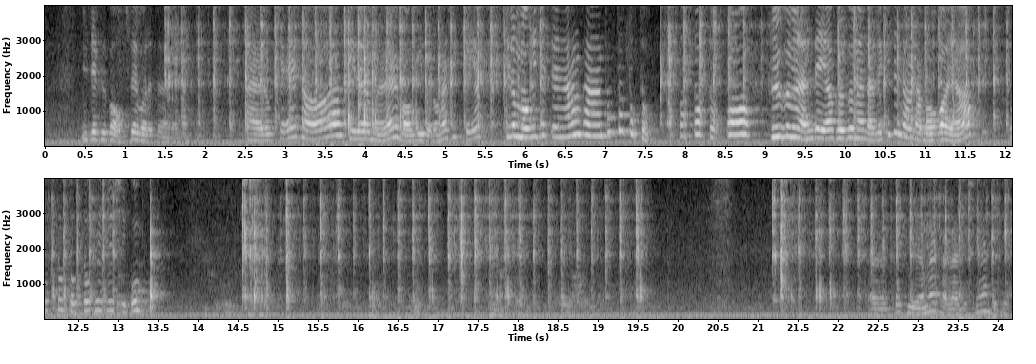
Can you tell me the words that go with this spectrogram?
이제 그거 없애버렸잖아, 내가. 자, 이렇게 해서 기름을 먹이도록 하실게요. 기름 먹이실 때는 항상 톡톡톡톡, 톡톡톡톡 긁으면 안 돼요. 긁으면 나중에 키친타올 다 먹어요. 톡톡톡톡 해주시고. 자, 이렇게 기름을 발라주시면 되세요.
